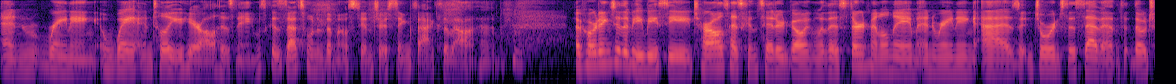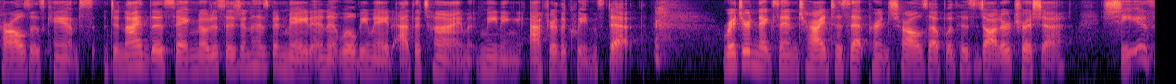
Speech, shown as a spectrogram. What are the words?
and reigning. Wait until you hear all his names, because that's one of the most interesting facts about him. According to the BBC, Charles has considered going with his third middle name and reigning as George VII, though Charles's camps denied this, saying no decision has been made and it will be made at the time, meaning after the Queen's death. Richard Nixon tried to set Prince Charles up with his daughter Tricia. She is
